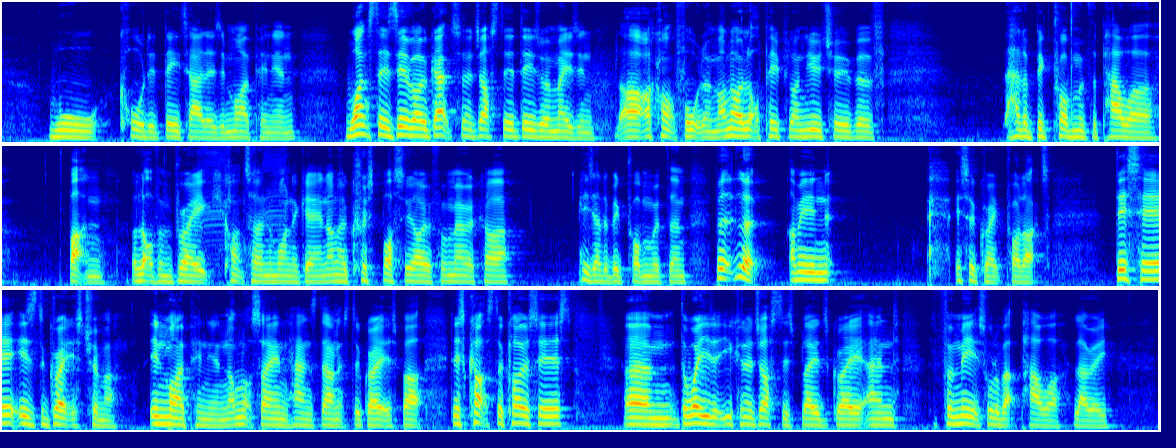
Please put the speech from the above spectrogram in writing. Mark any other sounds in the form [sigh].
Wahl corded detailers in my opinion. Once they're zero gaps and adjusted, these are amazing. I, I can't fault them. I know a lot of people on YouTube have had a big problem with the power button. A lot of them break, you can't turn them on again. I know Chris Bossio from America, he's had a big problem with them. But look, I mean, it's a great product. This here is the greatest trimmer, in my opinion. I'm not saying hands down it's the greatest, but this cuts the closest. Um, the way that you can adjust this blade's great, and for me, it's all about power, Larry.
